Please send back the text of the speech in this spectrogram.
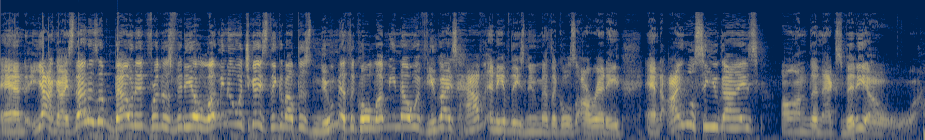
And yeah, guys, that is about it for this video. Let me know what you guys think about this new mythical. Let me know if you guys have any of these new mythicals already. And I will see you guys on the next video.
